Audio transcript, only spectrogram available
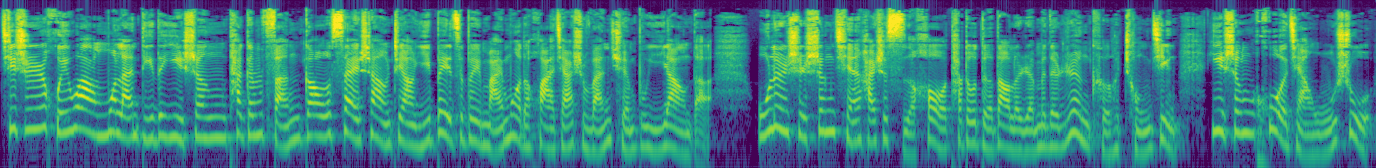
其实回望莫兰迪的一生，他跟梵高、塞尚这样一辈子被埋没的画家是完全不一样的。无论是生前还是死后，他都得到了人们的认可和崇敬，一生获奖无数。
